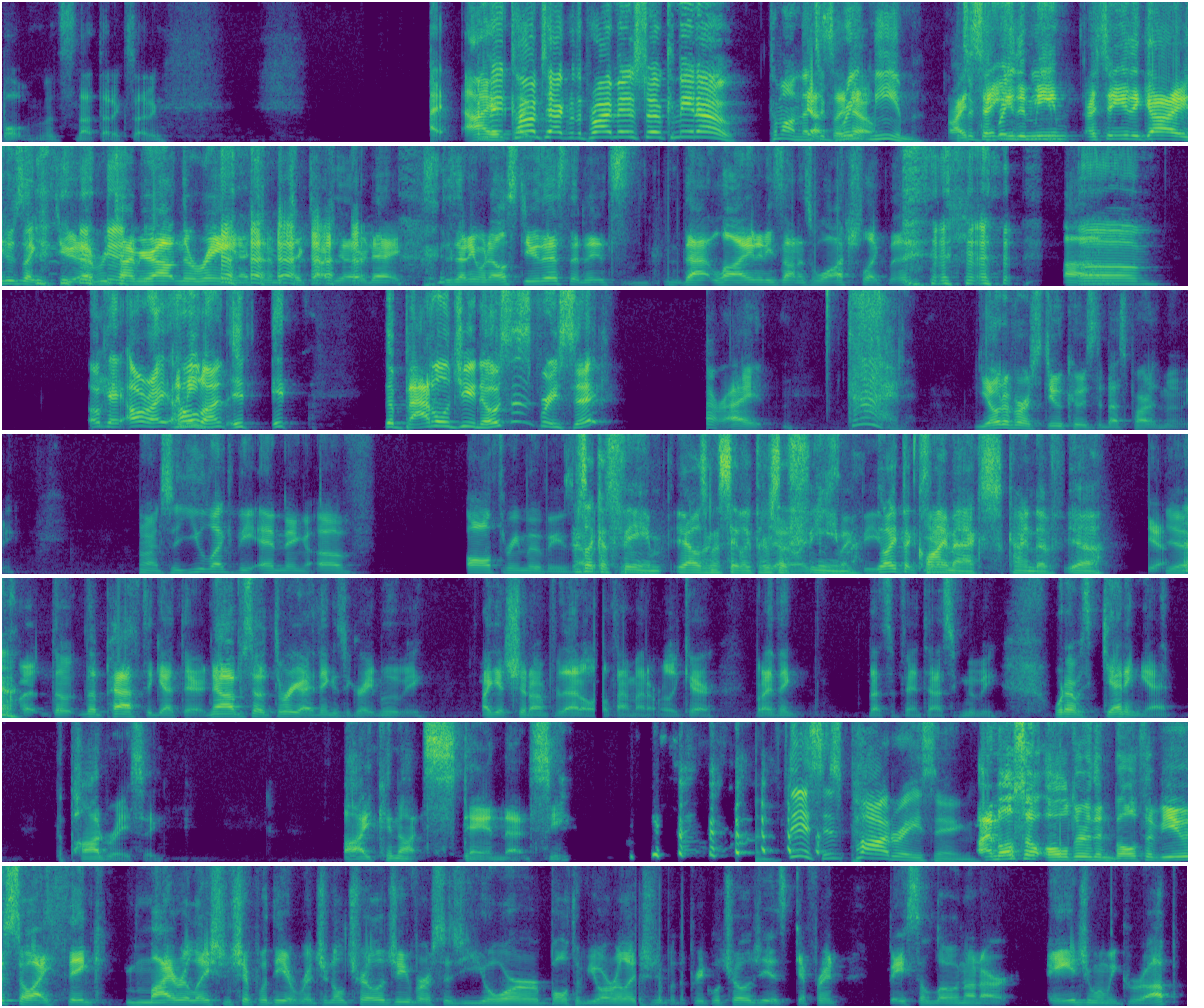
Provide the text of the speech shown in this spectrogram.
Well, it's not that exciting. I, I, I, made contact with the Prime Minister of Camino. Come on, that's Yes, a I great meme. I That's a sent you the great meme. I sent you the guy who's like, dude, every time you're out in the rain, I sent him a TikTok the other day. Does anyone else do this? And it's that line, and he's on his watch like this. Um, um, okay, all right, I hold mean- on. It it The Battle of Geonosis is pretty sick. All right. God. Yoda versus Dooku is the best part of the movie. All right, so you like the ending of all three movies? There's I like a assume. theme. Yeah, I was gonna say like there's Yeah, a like, theme. like the- you like the yeah. climax, kind of. Yeah. Yeah. Yeah. But the the path to get there. Now episode three, I think, is a great movie. I get shit on for that all the time. I don't really care. But I think that's a fantastic movie. What I was getting at, the pod racing. I cannot stand that scene. This is pod racing. I'm also older than both of you, so I think my relationship with the original trilogy versus your both of your relationship with the prequel trilogy is different based alone on our age and when we grew up.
